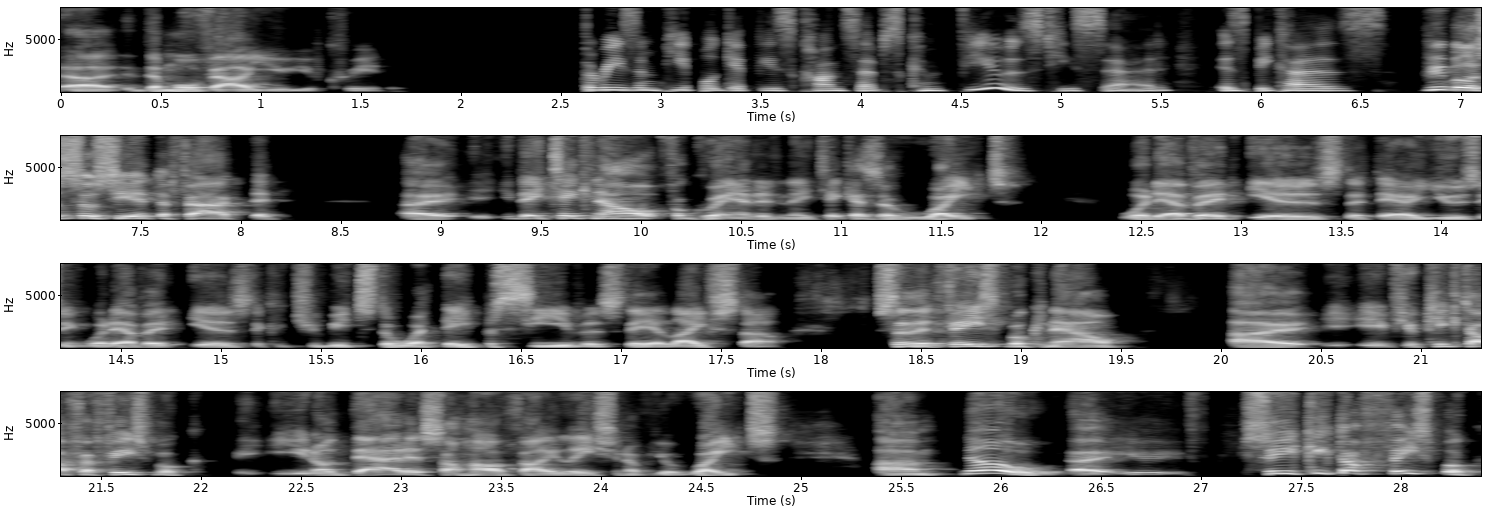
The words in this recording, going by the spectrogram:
uh, the more value you've created. The reason people get these concepts confused, he said, is because people associate the fact that uh, they take now for granted and they take as a right whatever it is that they're using, whatever it is that contributes to what they perceive as their lifestyle. So that Facebook now, uh, if you're kicked off of Facebook, you know that is somehow a violation of your rights. Um, no, uh, so you kicked off Facebook.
